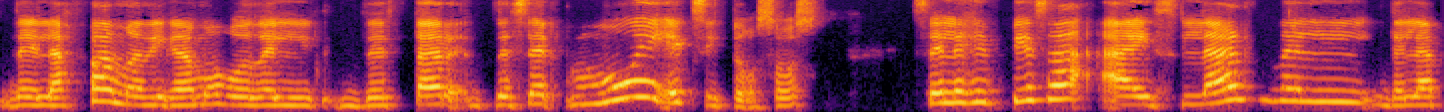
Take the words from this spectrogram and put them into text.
de la fama, digamos, o del, de, estar, de ser muy exitosos, se les empieza a aislar del, de, la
